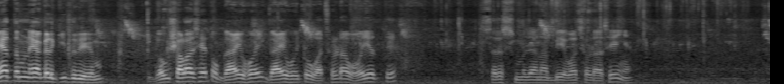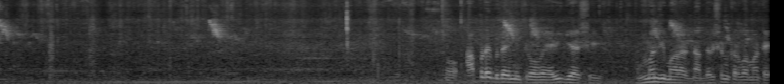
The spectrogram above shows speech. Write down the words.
મેં તમને આગળ કીધું એમ, ગૌશાળા છે તો ગાય હોય ગાય હોય તો વાછરડા હોય જ તે. સરસ મજાના બે વાછરડા છે અહીંયા. તો આપણે બધા મિત્રો હવે આવી ગયા છીએ હનુમાનજી મહારાજના દર્શન કરવા માટે.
